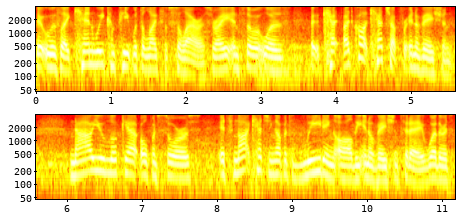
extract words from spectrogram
It was like, can we compete with the likes of Solaris, right? And so it was, I'd call it catch up for innovation. Now you look at open source, it's not catching up, it's leading all the innovation today, whether it's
